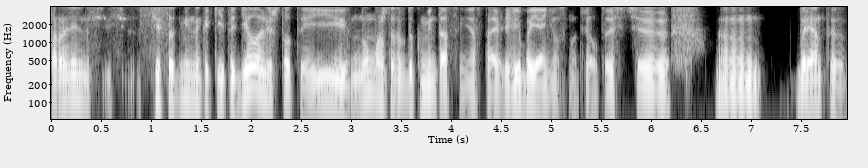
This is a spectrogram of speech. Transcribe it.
параллельно сисадмины какие-то делали что-то, и, ну, может, это в документации не оставили, либо я не усмотрел. То есть э, э, варианты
